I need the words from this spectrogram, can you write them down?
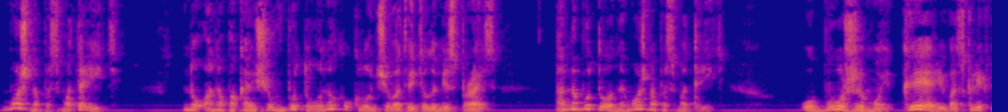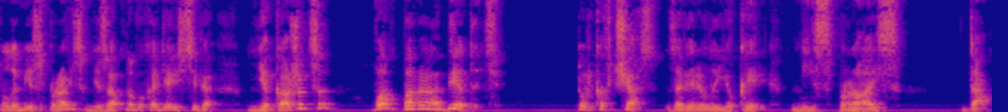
«Можно посмотреть?» «Ну, она пока еще в бутонах», — уклончиво ответила мисс Прайс. «А на бутоны можно посмотреть?» «О, боже мой, Кэрри!» — воскликнула мисс Прайс, внезапно выходя из себя. «Мне кажется, вам пора обедать». «Только в час», — заверила ее Кэрри. «Мисс Прайс?» «Да».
